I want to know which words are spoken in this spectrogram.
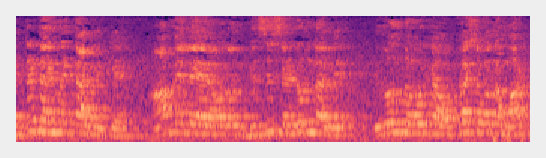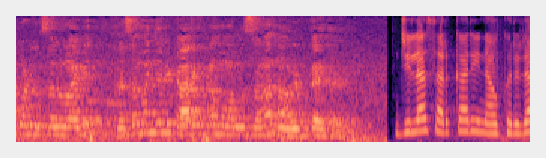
ಎಂಟರ್ಟೈನ್ಮೆಂಟ್ ಆಗ್ಲಿಕ್ಕೆ, ಆಮೇಲೆ ಅವರ ಒಂದು ಬಿಸಿ ಶೆಡ್ಯೂಲ್ನಲ್ಲಿ ಇದೊಂದು ಅವರಿಗೆ ಅವಕಾಶವನ್ನ ಮಾಡಿಕೊಡುವ ಸಲುವಾಗಿ ರಸಮಂಜರಿ ಕಾರ್ಯಕ್ರಮವನ್ನು ಸಹ ನಾವು ಇಡ್ತಾ ಇದ್ದೇವೆ. ಜಿಲ್ಲಾ ಸರ್ಕಾರಿ ನೌಕರರ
